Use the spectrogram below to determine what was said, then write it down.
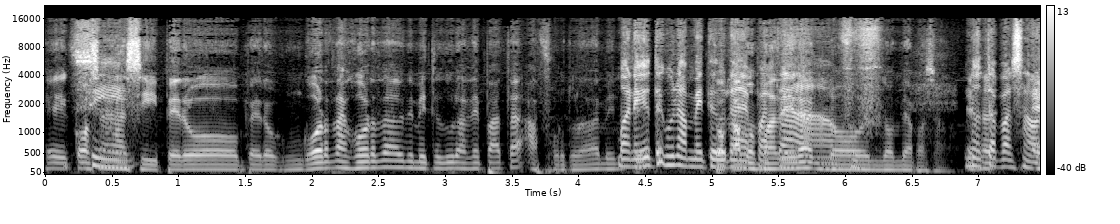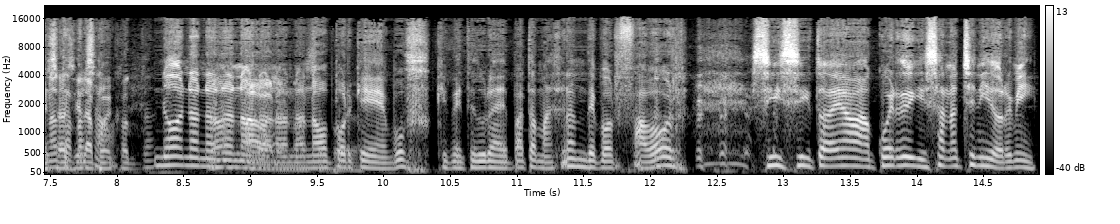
eh, cosas Sí. así, pero pero gordas, gordas, de meteduras de pata, afortunadamente. Bueno, yo tengo una metedura de pata, madera, no, me ha pasado. No ¿Esa- te ha pasado, no te ha pasado. No, no, no, no, no, no, no, no porque uf, qué metedura de pata más grande, por favor. Sí, sí, todavía me acuerdo y esa noche ni dormí.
